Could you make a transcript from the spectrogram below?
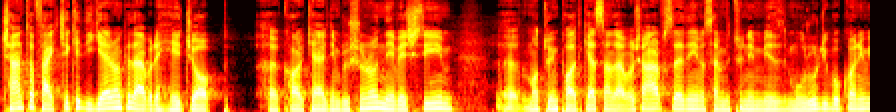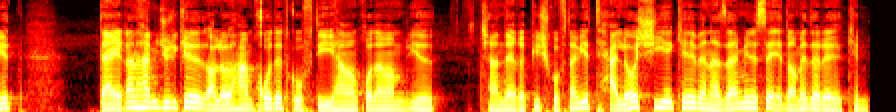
چند تا فکت چک دیگر رو که درباره هجاب کار کردیم روشون رو نوشتیم. ما تو این پادکست هم دربارش حرف زدیم. مثلا می‌تونیم یه مروری بکنیم. یه دقیقا همینجوری که حالا هم خودت گفتی هم, هم خودم هم یه چند دقیقه پیش گفتم یه تلاشیه که به نظر می‌رسه ادامه داره که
